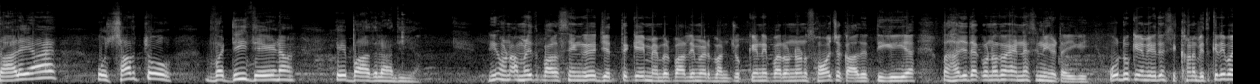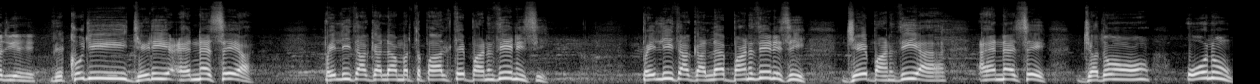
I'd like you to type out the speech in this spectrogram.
ਗਾਲਿਆ, ਉਹ ਸਭ ਤੋਂ ਵੱਡੀ ਦੇਣ ਇਹ ਬਾਦਲਾਂ ਦੀ ਆ। ਨਹੀਂ, ਹੁਣ ਅੰਮ੍ਰਿਤਪਾਲ ਸਿੰਘ ਜਿੱਤ ਕੇ ਮੈਂਬਰ ਪਾਰਲੀਮੈਂਟ ਬਣ ਚੁੱਕੇ ਨੇ, ਪਰ ਉਹਨਾਂ ਨੂੰ ਸਹੁੰ ਚੁਕਾ ਦਿੱਤੀ ਗਈ ਹੈ, ਪਰ ਹਜੇ ਤੱਕ ਉਹਨਾਂ ਤੋਂ ਐਨਐਸ ਨਹੀਂ ਹਟਾਈ ਗਈ। ਉਹਨੂੰ ਕਿਵੇਂ ਵੇਖਦੇ ਹੋ? ਵਿਤਕਰੇ ਨਾਲ ਇਹ? ਵੇਖੋ ਜੀ, ਜਿਹੜੀ ਐਨਐਸਏ ਆ, ਪਹਿਲੀ ਤਾਂ ਗੱਲ ਅਮਰਤਪਾਲ ਤੇ ਬਣਦੀ ਨਹੀਂ ਸੀ। ਪਹਿਲੀ ਤਾਂ ਗੱਲ ਹੈ, ਬਣਦੀ ਨਹੀਂ ਸੀ। ਜੇ ਬਣਦੀ ਆ ਐਨਐਸਏ ਜਦੋਂ ਉਹਨੂੰ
